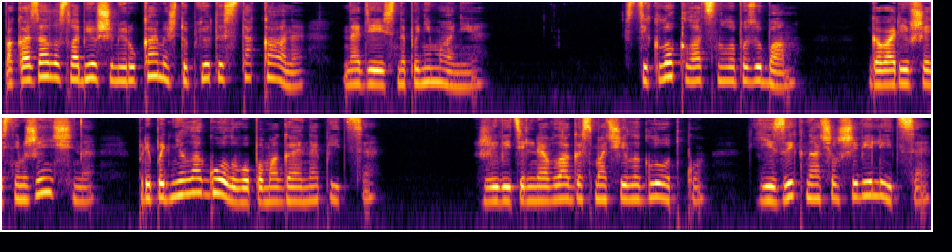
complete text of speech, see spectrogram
показал ослабевшими руками, что пьет из стакана — надеясь на понимание. Стекло клацнуло по зубам. Говорившая с ним женщина приподняла голову, помогая напиться. Живительная влага смочила глотку, язык начал шевелиться,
